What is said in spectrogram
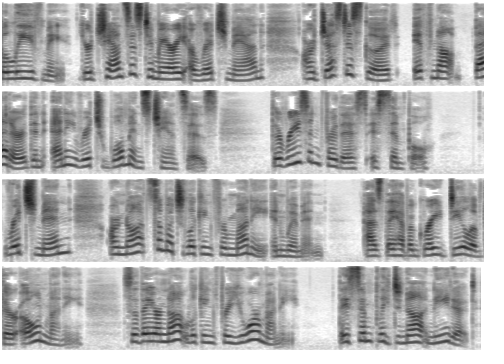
Believe me, your chances to marry a rich man are just as good, if not better, than any rich woman's chances. The reason for this is simple. Rich men are not so much looking for money in women, as they have a great deal of their own money, so they are not looking for your money. They simply do not need it.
